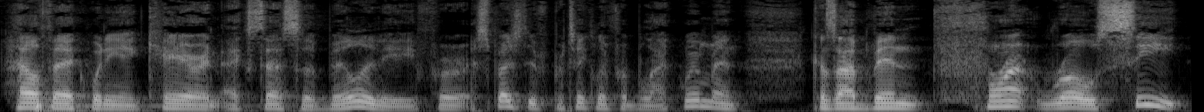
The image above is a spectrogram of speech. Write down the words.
health equity and care and accessibility for especially particularly for black women because I've been front row seat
